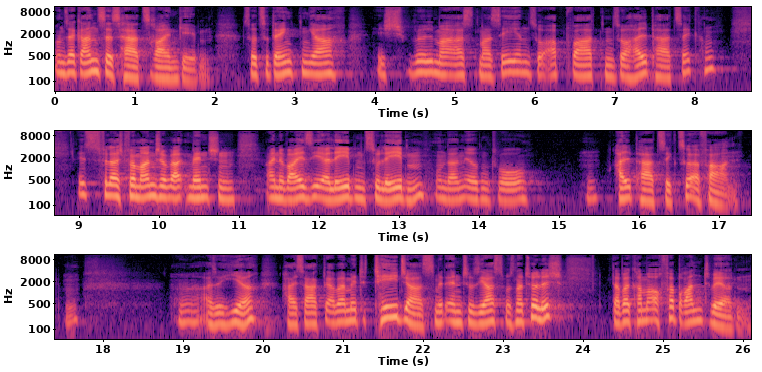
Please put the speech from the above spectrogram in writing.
unser ganzes Herz reingeben. So zu denken, ja, ich will mal erst mal sehen, so abwarten, so halbherzig, hm? ist vielleicht für manche Menschen eine Weise, ihr Leben zu leben und dann irgendwo hm, halbherzig zu erfahren. Hm? Also hier sagt er aber mit Tejas, mit Enthusiasmus. Natürlich, dabei kann man auch verbrannt werden.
